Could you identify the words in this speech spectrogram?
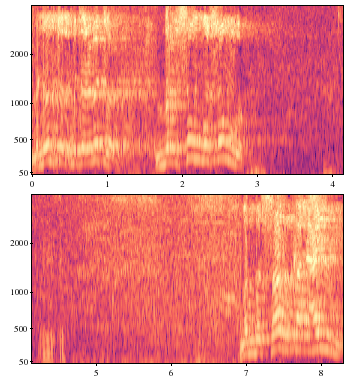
menuntut betul-betul. Bersungguh-sungguh. Membesarkan ilmu.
